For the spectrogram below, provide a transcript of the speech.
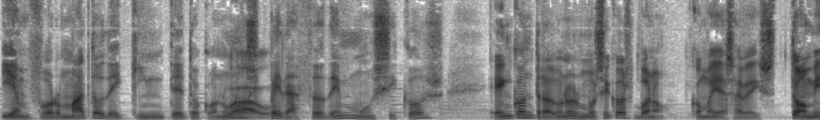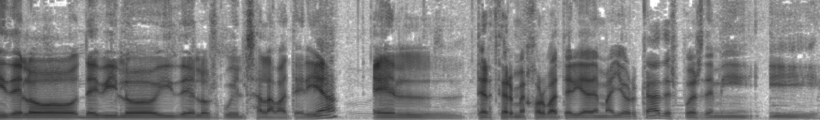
y en formato de quinteto, con unos Guau. pedazos de músicos. He encontrado unos músicos, bueno, como ya sabéis, Tommy de, lo, de Vilo y de los Wills a la batería, el tercer mejor batería de Mallorca, después de mí y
